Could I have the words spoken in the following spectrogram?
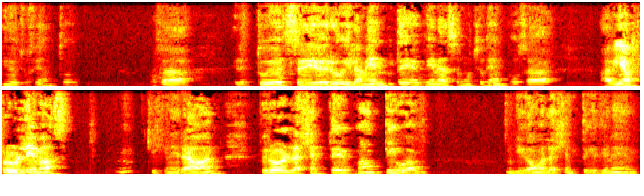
1800. O sea, el estudio del cerebro y la mente viene hace mucho tiempo. O sea, habían problemas que generaban, pero la gente más antigua, digamos la gente que tiene,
